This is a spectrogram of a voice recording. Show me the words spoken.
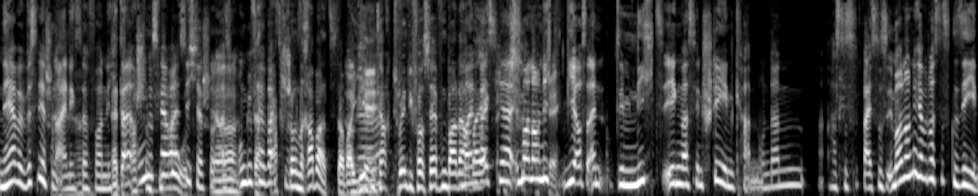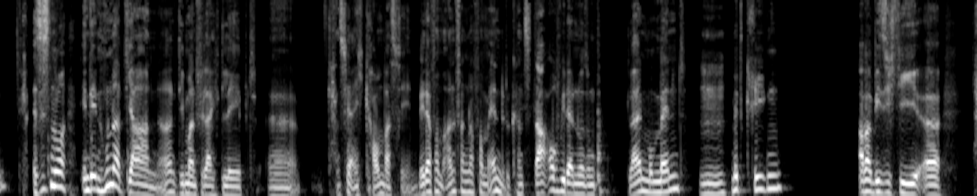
Naja, wir wissen ja schon einiges davon. Ich, ja, da ungefähr weiß ich ja schon. Ja. Also ungefähr da weiß schon Rabatz. Da war okay. jeden Tag 24-7 war da. Man weiß ja immer noch nicht, okay. wie aus einem, dem Nichts irgendwas entstehen kann. Und dann hast du's, weißt du es immer noch nicht, aber du hast es gesehen. Es ist nur in den 100 Jahren, ne, die man vielleicht lebt, äh, kannst du ja eigentlich kaum was sehen. Weder vom Anfang noch vom Ende. Du kannst da auch wieder nur so einen kleinen Moment mhm. mitkriegen. Aber wie sich die, äh, ja,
